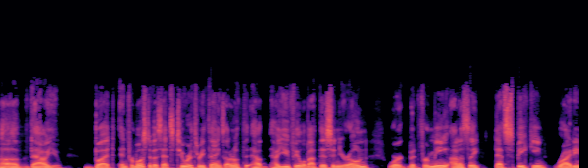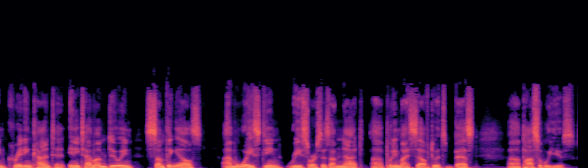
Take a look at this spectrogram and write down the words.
uh, value. But, and for most of us, that's two or three things. I don't know th- how, how you feel about this in your own work, but for me, honestly, that's speaking, writing, creating content. Anytime I'm doing something else, I'm wasting resources. I'm not uh, putting myself to its best uh, possible use.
